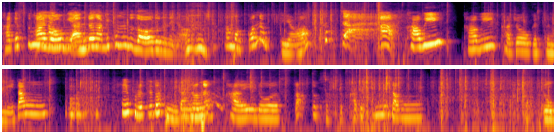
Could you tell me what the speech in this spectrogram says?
하겠습니다. 아, 여기 안전하게 손도 넣어뒀네요. 한번 꺼내볼게요. 자, 아, 가위, 가위 가져오겠습니다. 네, 불을 뜯었습니다. 저는 가위로 싹둑싹둑 하겠습니다. 싹둑,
